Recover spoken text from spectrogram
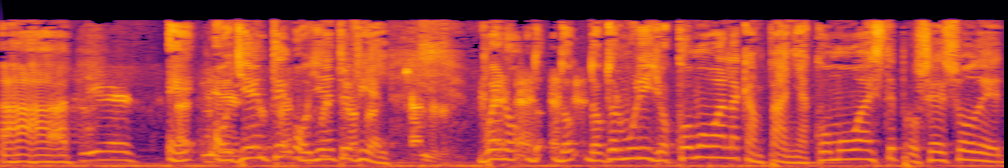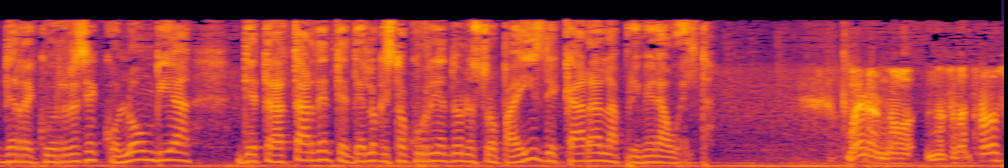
Ajá. así es. Eh, oyente, oyente fiel. Bueno, do- doctor Murillo, ¿cómo va la campaña? ¿Cómo va este proceso de, de recorrerse Colombia, de tratar de entender lo que está ocurriendo en nuestro país de cara a la primera vuelta? Bueno, no, nosotros,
